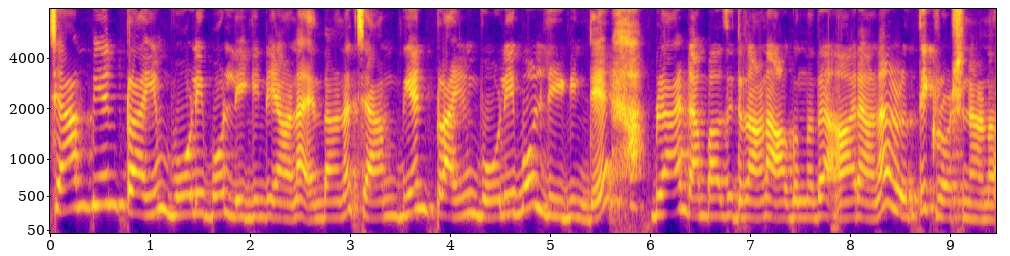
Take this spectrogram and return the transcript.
ചാമ്പ്യൻ പ്രൈം വോളിബോൾ ലീഗിന്റെയാണ് എന്താണ്? ചാമ്പ്യൻ പ്രൈം വോളിബോൾ ലീഗിന്റെ ബ്രാൻഡ് അംബാസിഡർ ആണ് ആകുന്നത് ആരാണ്? ഹൃത്തിക് റോഷൻ ആണ്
